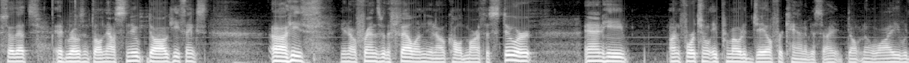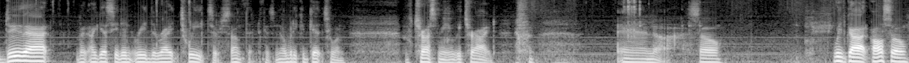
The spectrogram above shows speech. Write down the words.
so that's Ed Rosenthal. Now, Snoop Dogg, he thinks uh, he's, you know, friends with a felon, you know, called Martha Stewart and he unfortunately promoted jail for cannabis. I don't know why he would do that, but I guess he didn't read the right tweets or something because nobody could get to him. Trust me, we tried. and uh, so we've got also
